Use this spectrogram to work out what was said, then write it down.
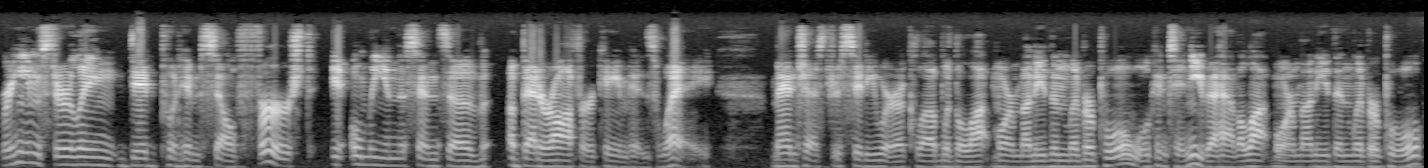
Raheem Sterling did put himself first, it, only in the sense of a better offer came his way. Manchester City were a club with a lot more money than Liverpool. Will continue to have a lot more money than Liverpool.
